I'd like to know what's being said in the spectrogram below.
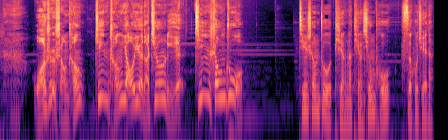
我是省城金城药业的经理金生柱。金生柱挺了挺胸脯，似乎觉得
